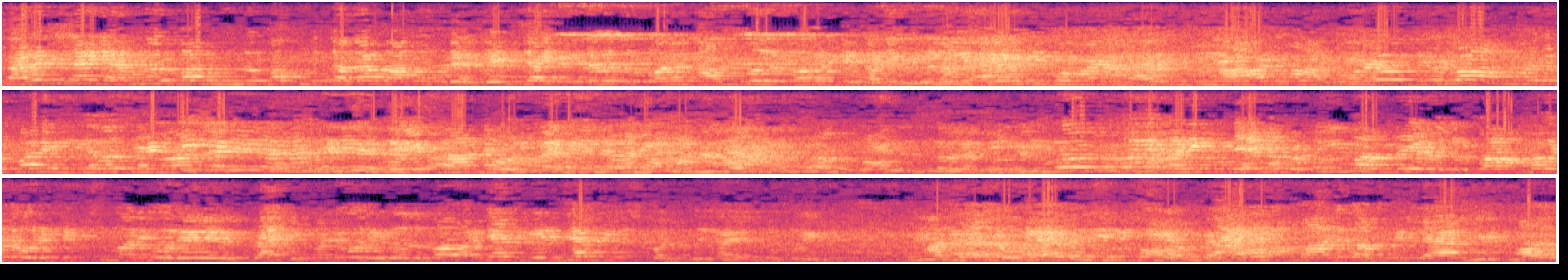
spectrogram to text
சரக்குனா இருநூறு ரூபாய் முந்நூறு ரூபாய் கொடுத்தாதான் வாங்க முடியாது. எஞ்சா இருபது ரூபாய் ஐம்பது ரூபாய் கிடைக்குது ஆமா இருபது ரூபாய் ஐம்பது ரூபாய் இலவசமா லேசான ஒரு பெரிய இருபது ரூபாய் கிடைக்குதே நம்ம டீ வாங்கினா இருபது ரூபாய் அம்மா கிட்ட ஒரு டிப்ஸ் மாதிரி ஒரு பேக்கெட் பண்ணி ஒரு இருபது ரூபாய் வாங்கி அதுக்கு எரிஜாக்கு யூஸ் பண்ணுதுங்க எடுத்து போய் அதனால ஒரே ஒரு விஷயம், parents பாதுகாப்பு இல்ல அவங்க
